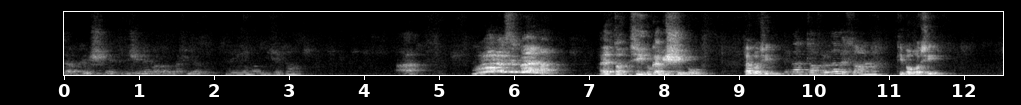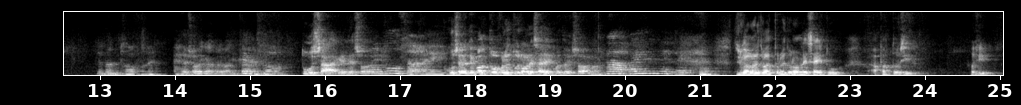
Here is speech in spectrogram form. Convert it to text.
Non capisci niente di cinema e fotografia. Ah? Buona, sei bella! Ha detto, sì, tu capisci tu. Fai così, Le pantofole dove sono? tipo così. Le pantofole. E le so le gambe Che ne levantate. so? Tu sai, che ne so io. tu sai. Scusa, le tue pantofole tu non le sai dove sono. No, vai nel letto. Scusa, le tue pantofole tu non le sai tu. Ha fatto così. Così.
